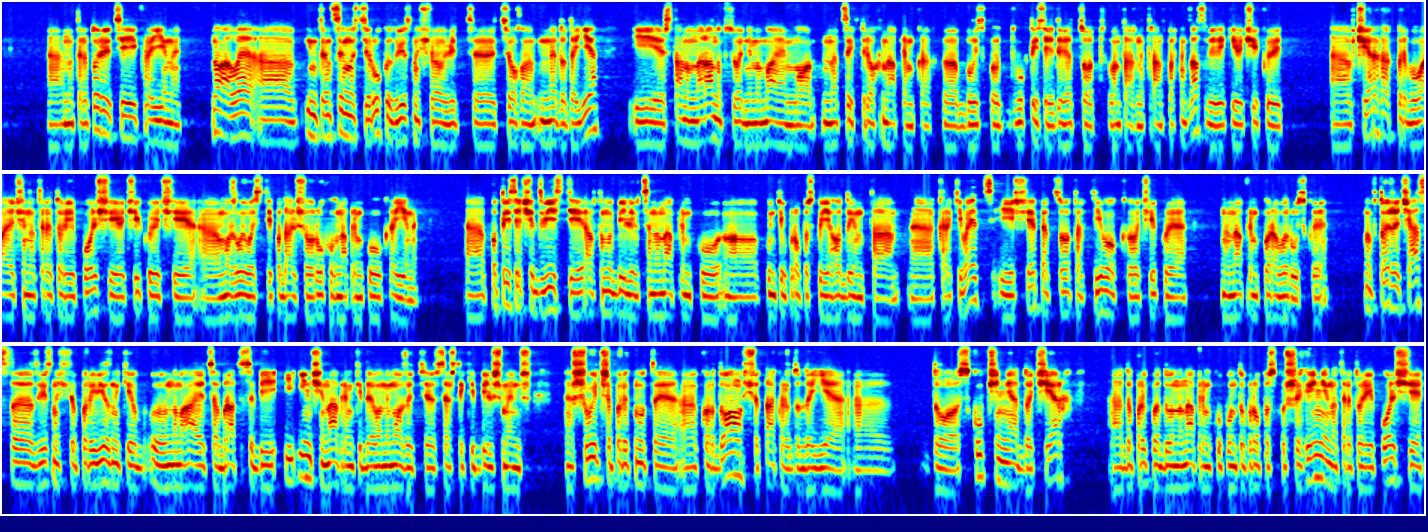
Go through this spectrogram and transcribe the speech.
е, на територію цієї країни. Ну але е, інтенсивності руху, звісно, що від е, цього не додає. І станом на ранок сьогодні ми маємо на цих трьох напрямках е, близько 2900 вантажних транспортних засобів, які очікують е, в чергах, перебуваючи на території Польщі, і очікуючи е, можливості подальшого руху в напрямку України. По 1200 автомобілів це на напрямку пунктів пропуску Ягодин та Краківець, і ще 500 автівок очікує на напрямку Раворуської. Ну в той же час, е, звісно, що перевізники е, намагаються обрати собі і інші напрямки, де вони можуть е, все ж таки більш-менш швидше перетнути кордон, що також додає до скупчення, до черг. До прикладу, на напрямку пункту пропуску Шигині на території Польщі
